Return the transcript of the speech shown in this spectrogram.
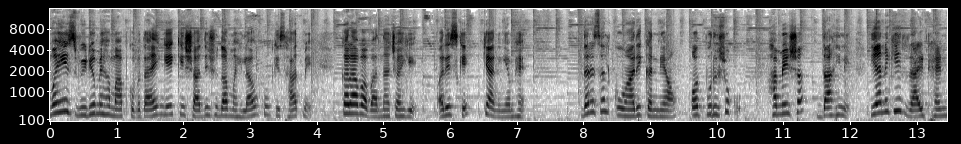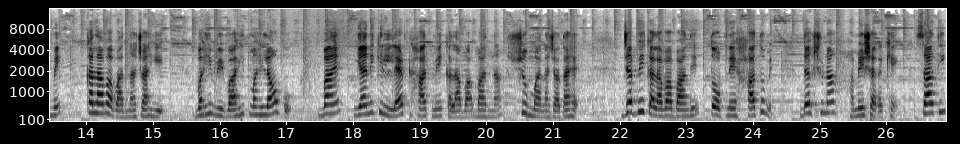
वहीं इस वीडियो में हम आपको बताएँगे कि शादीशुदा महिलाओं को किस हाथ में कलावा बांधना चाहिए और इसके क्या नियम हैं। दरअसल कुंवारी कन्याओं और पुरुषों को हमेशा दाहिने, यानी कि राइट हैंड में कलावा बांधना चाहिए। वहीं विवाहित महिलाओं को बाएँ, यानी कि लेफ़्ट हाथ में कलावा बांधना शुभ माना जाता है। जब भी कलावा बांधे तो अपने हाथों में दक्षिणा हमेशा रखें, साथ ही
